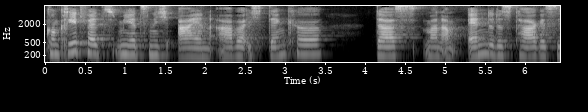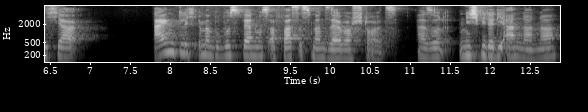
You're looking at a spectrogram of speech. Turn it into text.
konkret fällt es mir jetzt nicht ein, aber ich denke, dass man am Ende des Tages sich ja eigentlich immer bewusst werden muss, auf was ist man selber stolz. Also nicht wieder die anderen, ne?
